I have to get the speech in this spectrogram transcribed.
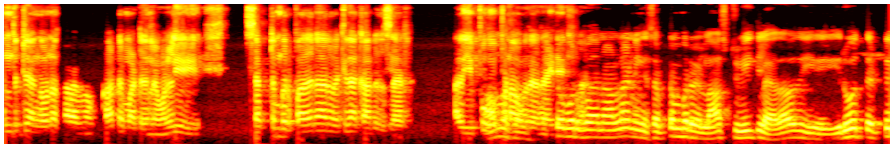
வந்துட்டு அங்க ஒன்றும் காட்ட மாட்டேங்குது ஒன்லி செப்டம்பர் பதினாறு வரைக்கும் தான் காட்டுது சார் அது இப்போ ஆமா ஓப்பன் ஆகுது அக்டோபர் பதினாலாம் நீங்க செப்டம்பர் லாஸ்ட் வீக்ல அதாவது இருபத்தெட்டு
